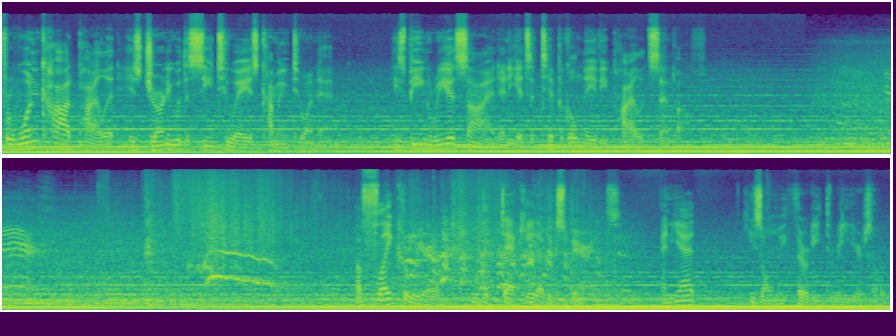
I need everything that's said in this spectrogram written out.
For one COD pilot, his journey with the C-2A is coming to an end. He's being reassigned and he gets a typical Navy pilot send-off. A flight career with a decade of experience, and yet he's only 33 years old.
